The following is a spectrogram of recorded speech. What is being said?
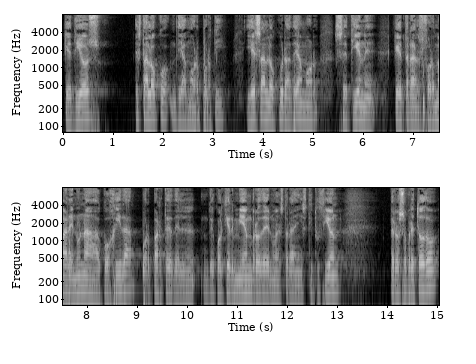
que Dios está loco de amor por ti. Y esa locura de amor se tiene que transformar en una acogida por parte de cualquier miembro de nuestra institución, pero sobre todo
